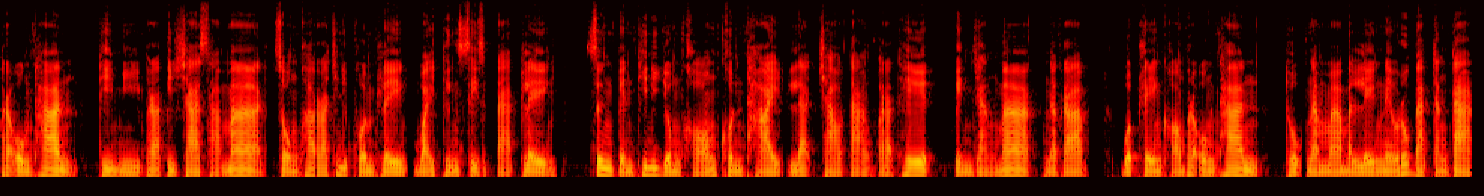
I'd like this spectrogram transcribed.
พระองค์ท่าน ที่มีพระพิชาสามารถทรงพระราชนิพนธ์เพลงไว้ถึง 48 เพลง ซึ่งเป็นที่นิยมของคนไทยและชาวต่างประเทศเป็นอย่างมากนะครับ บทเพลงของพระองค์ท่าน ถูกนำมาบรรเลงในรูปแบบต่าง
